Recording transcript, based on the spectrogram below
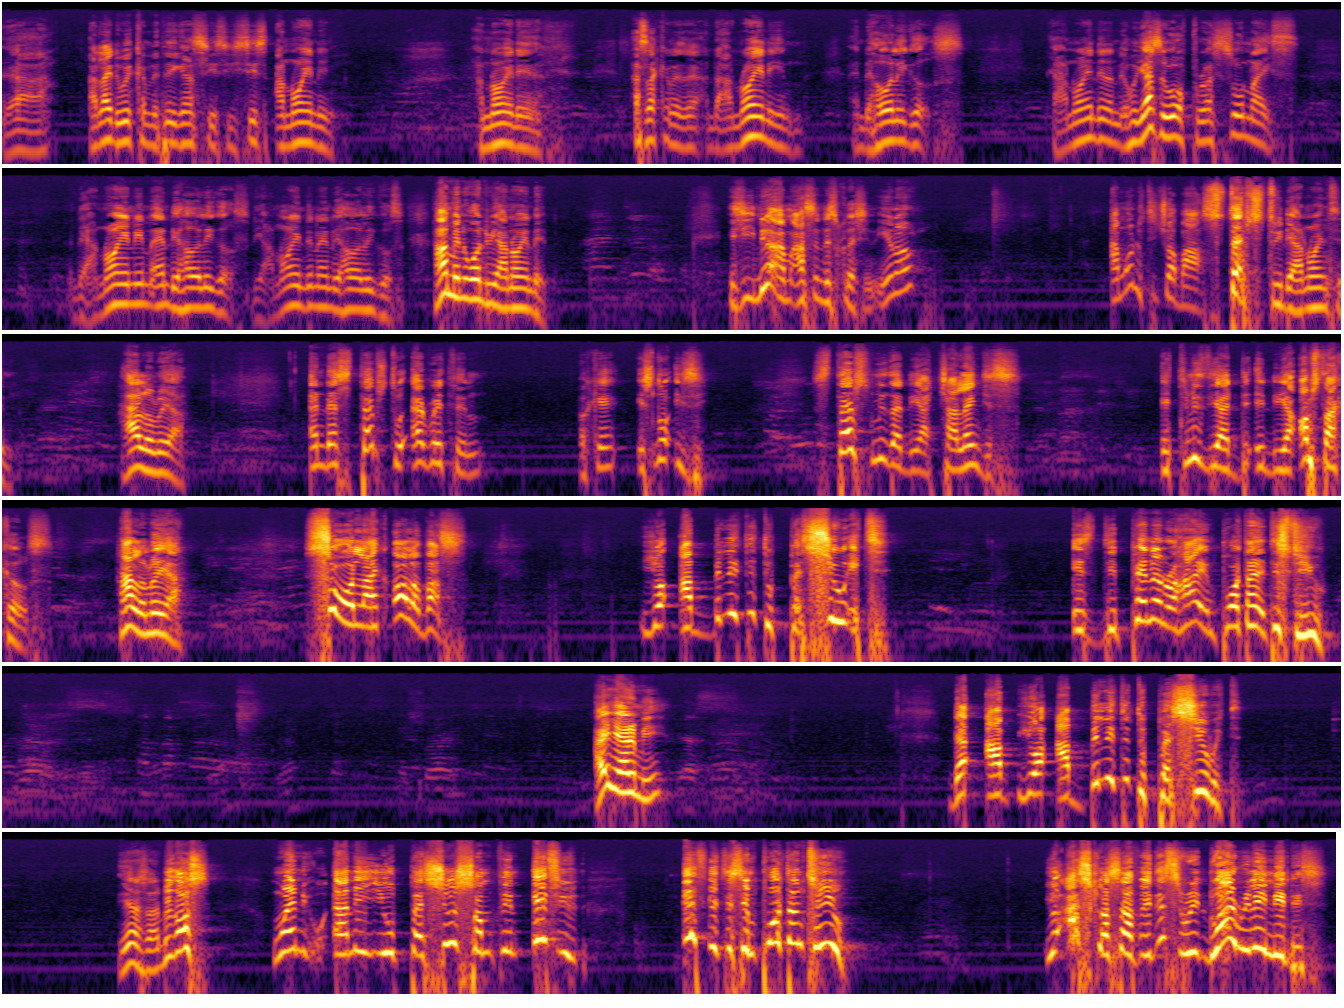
Yeah. I like the way Kenneth Hagin says, he says anointing. Anointing. That's like the anointing and the Holy Ghost. The anointing and the oh, He has a word for us so nice. The anointing and the Holy Ghost. The anointing and the Holy Ghost. How many want to be anointed? You see, you know, I'm asking this question. You know, I'm going to teach you about steps to the anointing. Hallelujah. And the steps to everything, okay, it's not easy. Steps means that there are challenges. It means there are, there are obstacles. Hallelujah. So, like all of us, your ability to pursue it is dependent on how important it is to you. Are you hearing me? The, ab- your ability to pursue it. Yes, because when you- I mean you pursue something, if you if it is important to you, you ask yourself, is this re- do I really need this?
